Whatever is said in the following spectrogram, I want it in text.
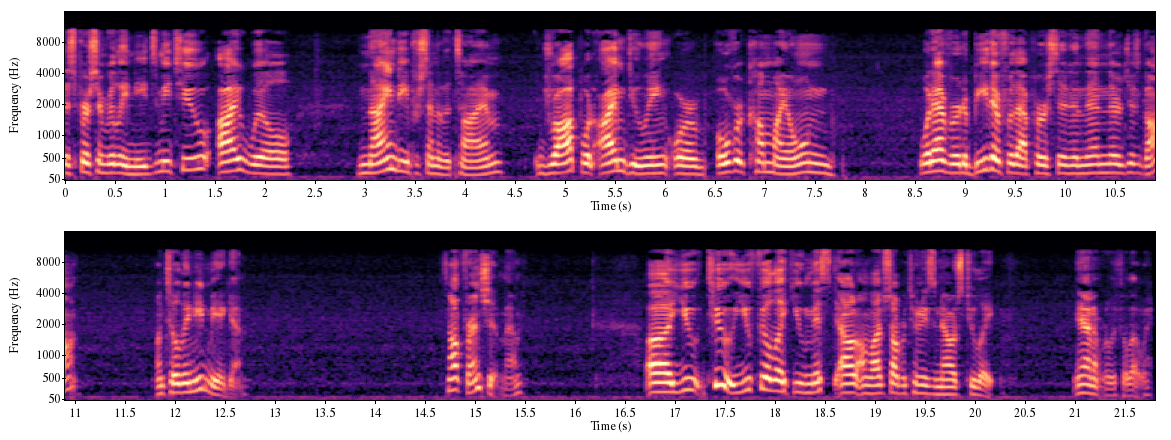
this person really needs me to, I will 90% of the time drop what I'm doing or overcome my own whatever to be there for that person, and then they're just gone until they need me again. It's not friendship, man. Uh, you too. You feel like you missed out on life's opportunities, and now it's too late. Yeah, I don't really feel that way.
